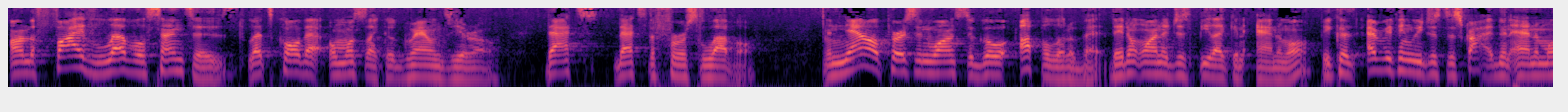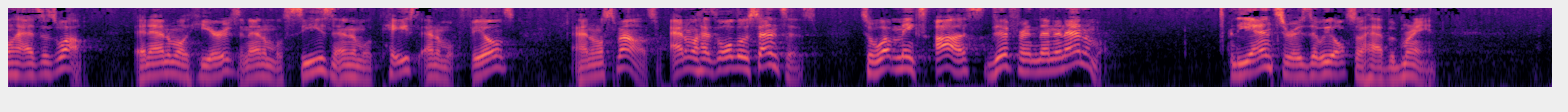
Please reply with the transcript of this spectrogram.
on the five level senses, let's call that almost like a ground zero. That's, that's the first level. And now a person wants to go up a little bit. They don't want to just be like an animal because everything we just described an animal has as well. An animal hears, an animal sees, an animal tastes, animal feels, animal smells. Animal has all those senses. So what makes us different than an animal? The answer is that we also have a brain.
